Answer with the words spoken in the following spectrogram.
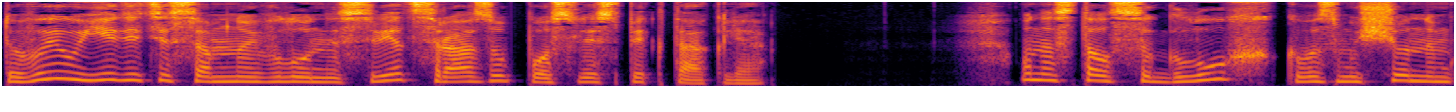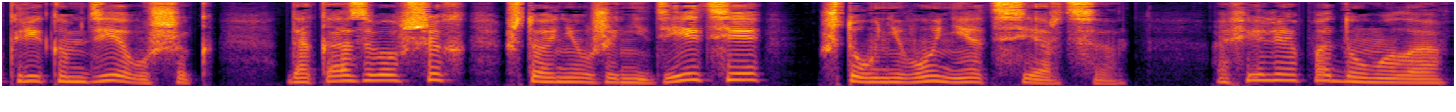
то вы уедете со мной в лунный свет сразу после спектакля». Он остался глух к возмущенным крикам девушек, доказывавших, что они уже не дети, что у него нет сердца. Офелия подумала,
